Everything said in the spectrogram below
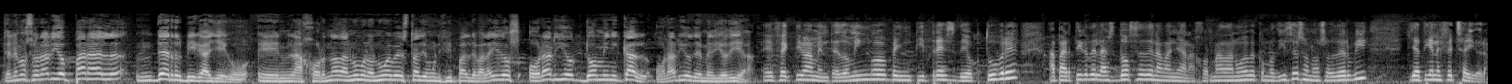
Tenemos horario para el derby gallego en la jornada número 9, Estadio Municipal de Balaídos, horario dominical, horario de mediodía. Efectivamente, domingo 23 de octubre a partir de las 12 de la mañana. Jornada 9, como dices, Onoso Derby ya tiene fecha y hora.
